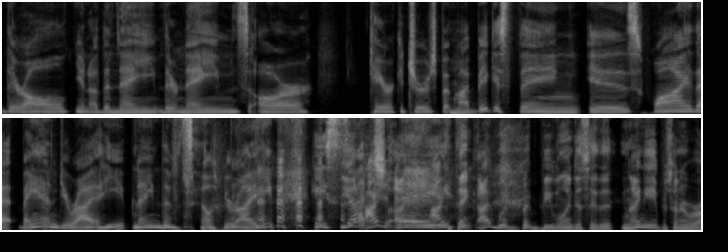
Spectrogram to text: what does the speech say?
they're all you know the name their names are caricatures. But my mm-hmm. biggest thing is why that band Uriah Heep named themselves Uriah Heep. He's such Yeah, I, a I, I think I would be willing to say that 98% of our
